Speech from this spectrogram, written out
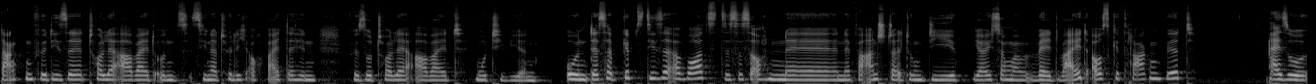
danken für diese tolle Arbeit und sie natürlich auch weiterhin für so tolle Arbeit motivieren. Und deshalb gibt es diese Awards. Das ist auch eine, eine Veranstaltung, die, ja, ich sage mal, weltweit ausgetragen wird. Also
